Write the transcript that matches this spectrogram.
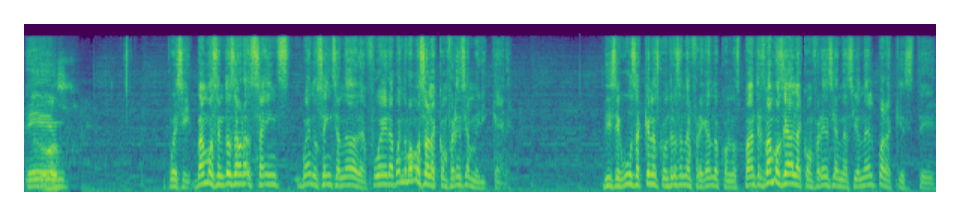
Eh, pues sí, vamos entonces ahora Saints, bueno, Saints a nada de afuera. Bueno, vamos a la conferencia americana. Dice Gus, acá en los contrarios andan fregando con los Panthers. Vamos ya a la conferencia nacional para que este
